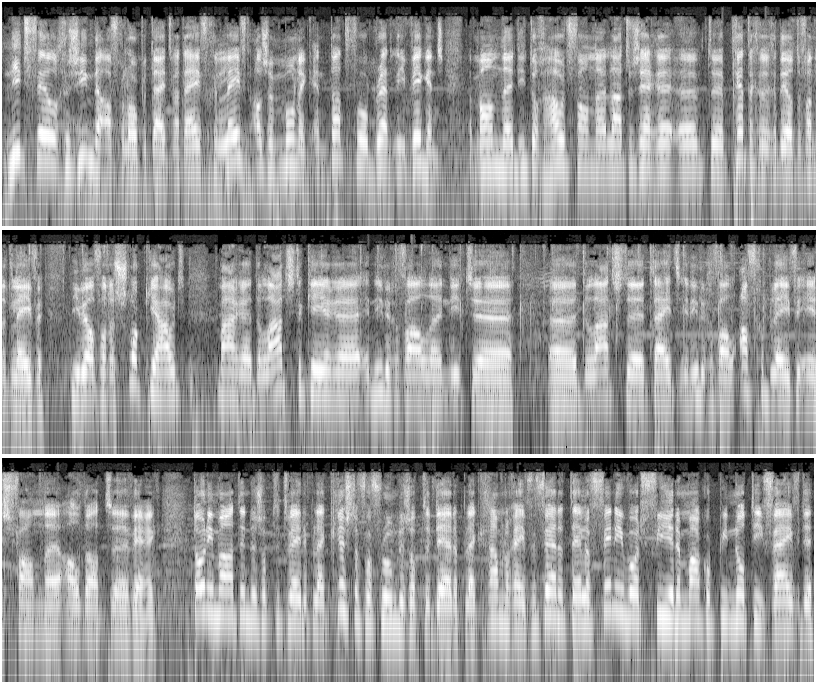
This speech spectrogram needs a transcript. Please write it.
niet veel gezien de afgelopen tijd. Want hij heeft geleefd als een monnik. En dat voor Bradley Wiggins. Een man die toch houdt van, laten we zeggen, het prettige gedeelte van het leven. Die wel van een slokje houdt. Maar de laatste keer in ieder geval niet... Uh, de laatste tijd in ieder geval afgebleven is van uh, al dat uh, werk. Tony Martin dus op de tweede plek. Christopher Froome dus op de derde plek. Gaan we nog even verder. Taylor Finney wordt vierde. Marco Pinotti vijfde.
